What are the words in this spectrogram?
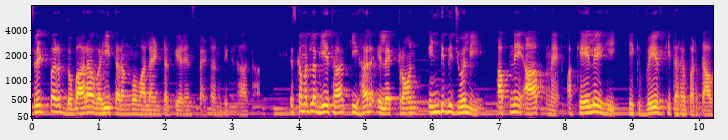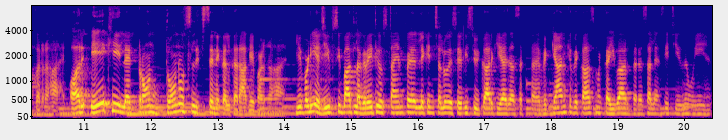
स्लिट पर दोबारा वही तरंगों वाला इंटरफियरेंस पैटर्न दिख रहा था। इसका मतलब ये था कि हर इलेक्ट्रॉन इंडिविजुअली अपने आप में अकेले ही एक वेव की तरह बर्ताव कर रहा है और एक ही इलेक्ट्रॉन दोनों स्लिट से निकलकर आगे बढ़ रहा है। ये बड़ी अजीब सी बात लग रही थी उस टाइम पे, लेकिन चलो इसे भी स्वीकार किया जा सकता है। विज्ञान के विकास में कई बार दरअसल ऐसी चीज़ें हुई हैं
